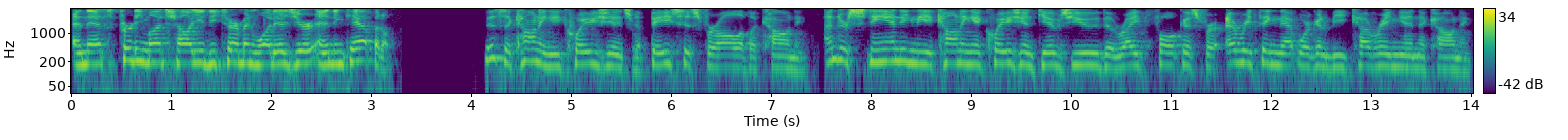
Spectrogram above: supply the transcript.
And that's pretty much how you determine what is your ending capital. This accounting equation is the basis for all of accounting. Understanding the accounting equation gives you the right focus for everything that we're going to be covering in accounting.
